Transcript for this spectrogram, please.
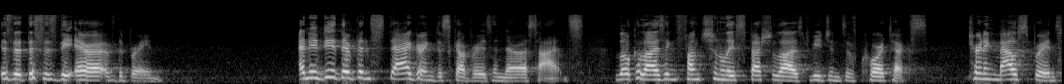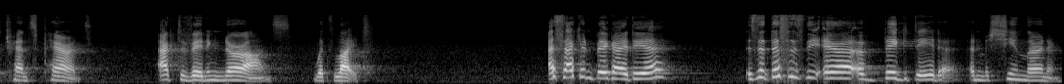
is that this is the era of the brain. And indeed, there have been staggering discoveries in neuroscience, localizing functionally specialized regions of cortex, turning mouse brains transparent, activating neurons with light. A second big idea is that this is the era of big data and machine learning.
